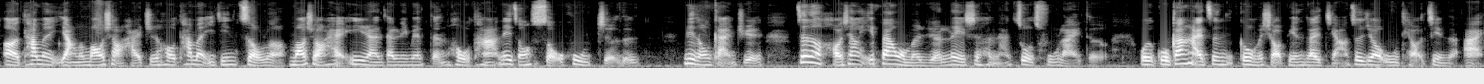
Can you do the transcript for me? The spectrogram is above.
呃，他们养了毛小孩之后，他们已经走了，毛小孩依然在那边等候他，那种守护者的那种感觉。真的好像一般我们人类是很难做出来的。我我刚还正跟我们小编在讲，这叫无条件的爱，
